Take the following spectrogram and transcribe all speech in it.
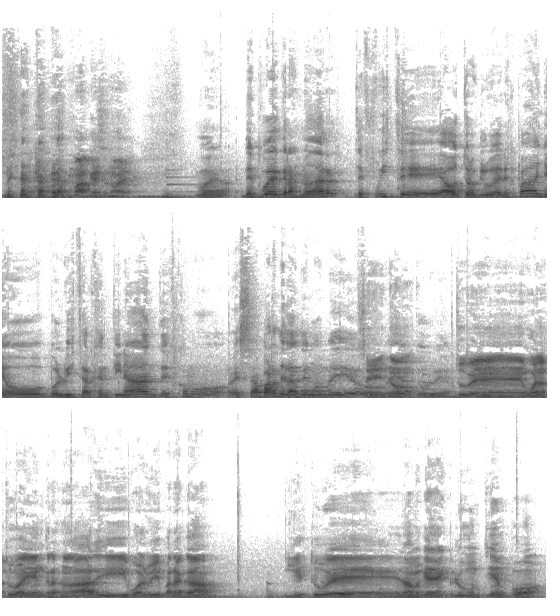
más que eso no hay. Bueno, después de Krasnodar, ¿te fuiste a otro club en España o volviste a Argentina antes? ¿Cómo? Esa parte la tengo medio, Sí, medio no. turbia. Estuve, bueno, estuve ahí en Krasnodar y volví para acá. Y estuve, no, me quedé en el club un tiempo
